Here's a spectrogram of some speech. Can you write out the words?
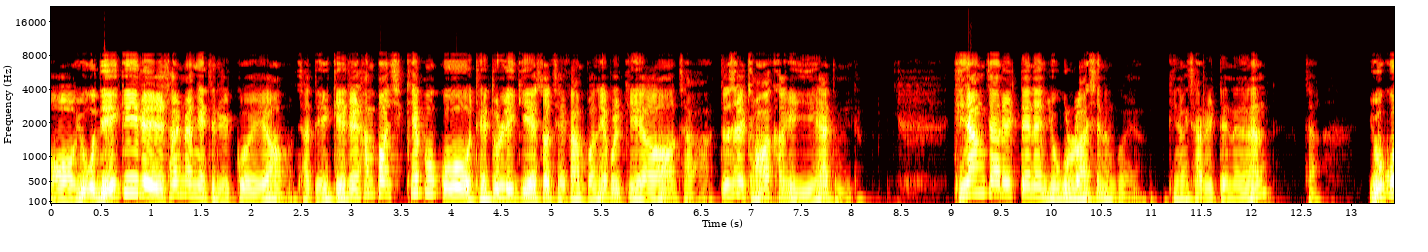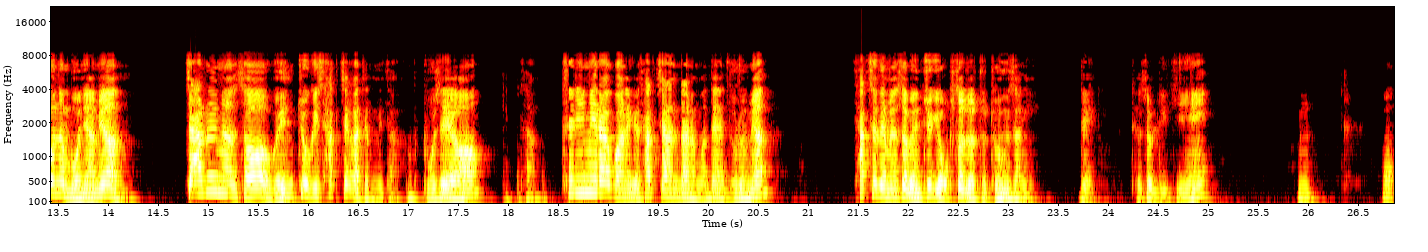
어, 요거 4개를 설명해 드릴 거예요. 자, 4개를 한 번씩 해보고 되돌리기에서 제가 한번 해볼게요. 자, 뜻을 정확하게 이해해야 됩니다. 그냥 자를 때는 요걸로 하시는 거예요. 그냥 자를 때는. 자, 요거는 뭐냐면, 자르면서 왼쪽이 삭제가 됩니다. 보세요. 자, 트림이라고 하는 게 삭제한다는 건데, 누르면 삭제되면서 왼쪽이 없어졌죠, 동영상이. 네, 되돌리기. 음. 어,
